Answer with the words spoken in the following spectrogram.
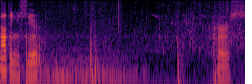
Nothing is here. Curse.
